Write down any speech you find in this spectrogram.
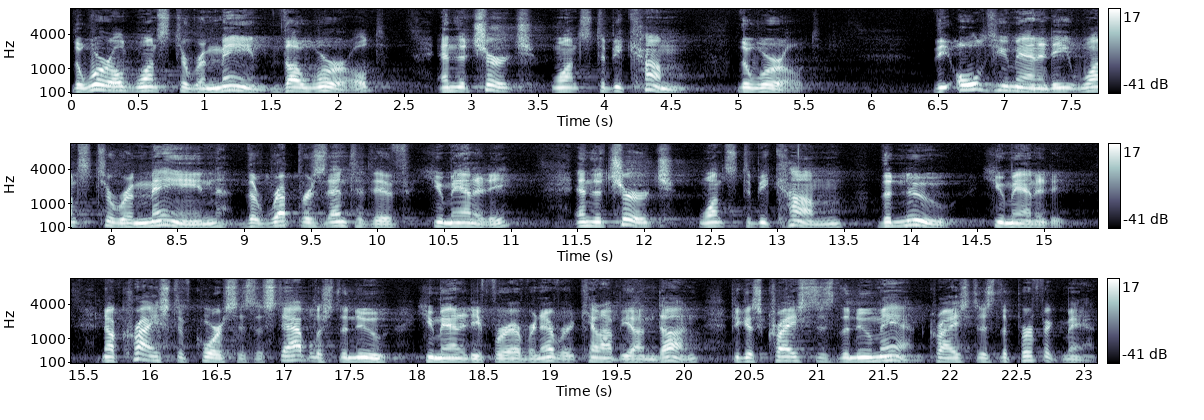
The world wants to remain the world, and the church wants to become the world. The old humanity wants to remain the representative humanity, and the church wants to become the new humanity. Now, Christ, of course, has established the new humanity forever and ever. It cannot be undone because Christ is the new man. Christ is the perfect man.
